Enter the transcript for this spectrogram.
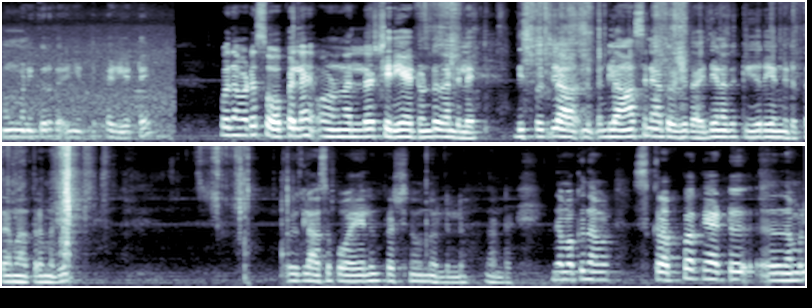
മൂന്ന് മണിക്കൂർ കഴിഞ്ഞിട്ട് കഴിയട്ടെ. അപ്പോൾ നമ്മുടെ സോപ്പെല്ലാം നല്ല ശരിയായിട്ടുണ്ട്. കണ്ടില്ലേ? ഡിസ്പ്ലേ ഗ്ലാ ഗ്ലാസ്സിനകത്ത് ഒഴിച്ചതാണ് ഇത് കീറി അങ്ങ് എടുത്താൽ മാത്രം മതി. ഒരു ഗ്ലാസ് പോയാലും പ്രശ്നമൊന്നുമില്ലല്ലോ. അതുകൊണ്ട് നമുക്ക് നമ്മൾ സ്ക്രബൊക്കെ ആയിട്ട് നമ്മൾ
